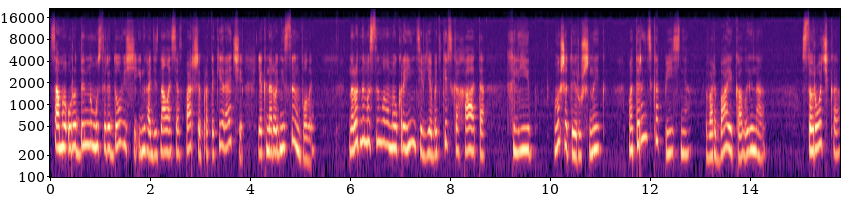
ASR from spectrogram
Саме у родинному середовищі Інга дізналася вперше про такі речі, як народні символи. Народними символами українців є батьківська хата, хліб, вишитий рушник, материнська пісня, верба і калина, сорочка,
